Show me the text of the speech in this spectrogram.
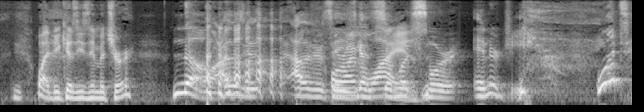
Why? Because he's immature. no, I was gonna, I was going to say Or he's I'm got so much wise. more energy. What?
